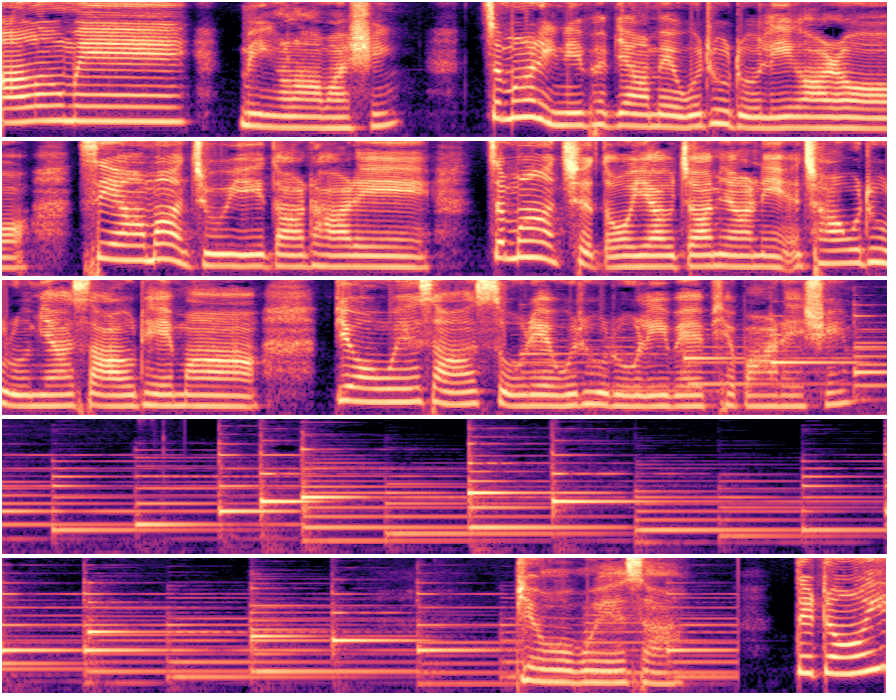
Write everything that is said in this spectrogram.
အားလုံးပဲမင်္ဂလာပါရှင်ကျမဒီနေ့ဖပြမယ့်ဝတ္ထုတိုလေးကတော့ဆီယာမဂျိုရေးသားထားတဲ့ကျမချစ်သောယောက်ျားများနဲ့အခြားဝတ္ထုတို့များစာအုပ်ထဲမှာပျော်ဝဲစာဆိုတဲ့ဝတ္ထုတိုလေးပဲဖြစ်ပါတယ်ရှင်ပျော်ဝဲစာတစ်တော်ဤ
